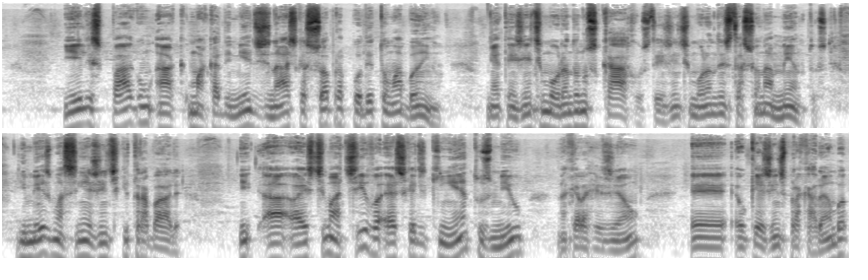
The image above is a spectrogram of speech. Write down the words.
e eles pagam a, uma academia de ginástica só para poder tomar banho. né? tem gente morando nos carros, tem gente morando em estacionamentos, e mesmo assim é gente que trabalha. E a, a estimativa acho que é de 500 mil naquela região, é, é o que é gente pra caramba,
